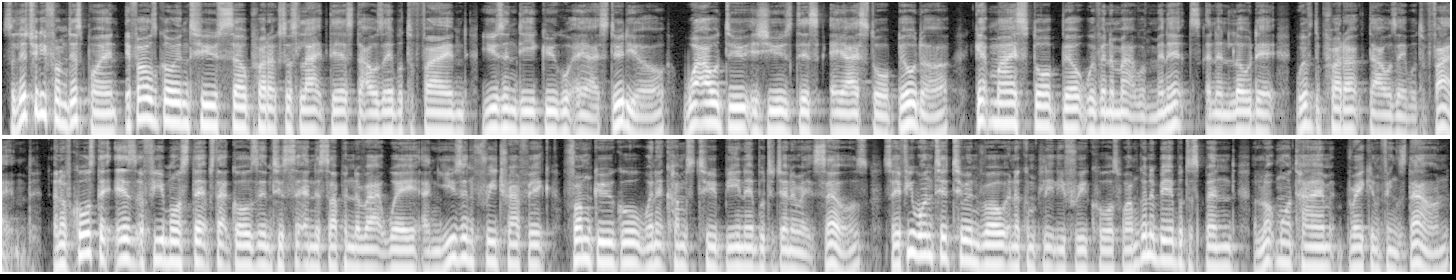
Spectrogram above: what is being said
So literally from this point, if I was going to sell products just like this that I was able to find using the Google AI Studio, what I would do is use this AI store builder, get my store built within a matter of minutes and then load it with the product that I was able to find. And of course, there is a few more steps that goes into setting this up in the right way and using free traffic from Google when it comes to being able to generate sales. So if you wanted to enroll in a completely free course where I'm going to be able to spend a lot more time breaking things down,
